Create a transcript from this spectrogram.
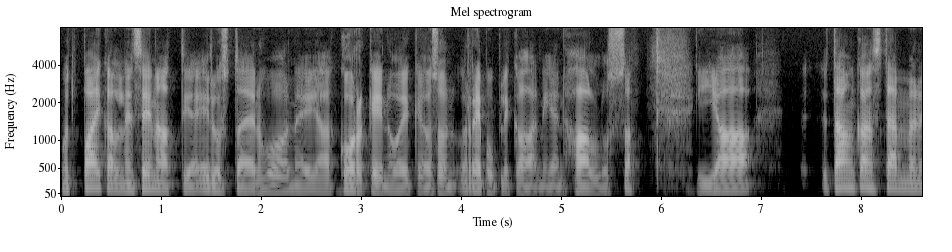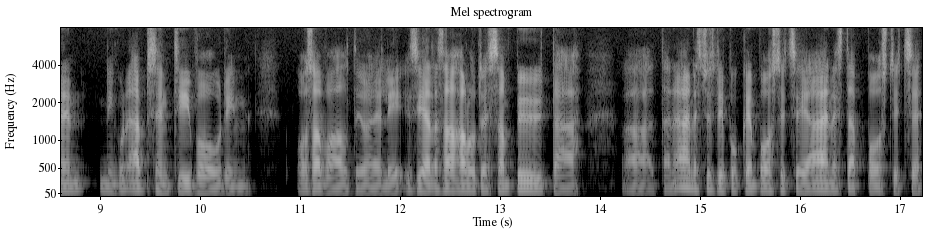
mutta paikallinen senaatti ja edustajanhuone ja korkein oikeus on republikaanien hallussa. Ja tämä on myös tämmöinen niin absentee voting osavaltio, eli siellä saa halutessaan pyytää tämän äänestyslipukkeen postitse ja äänestää postitse,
